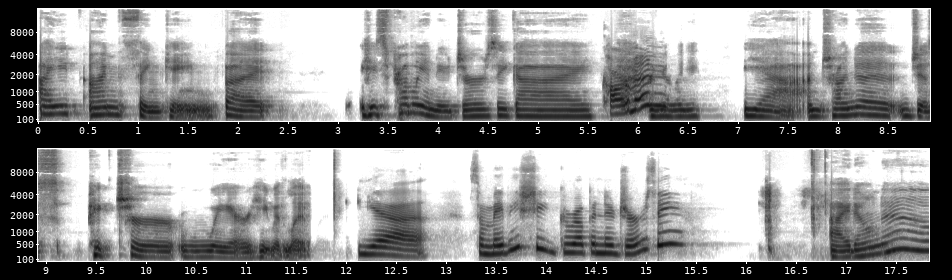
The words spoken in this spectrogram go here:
I I'm thinking, but he's probably a New Jersey guy. Carman? really, yeah. I'm trying to just picture where he would live. Yeah. So maybe she grew up in New Jersey? I don't know.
